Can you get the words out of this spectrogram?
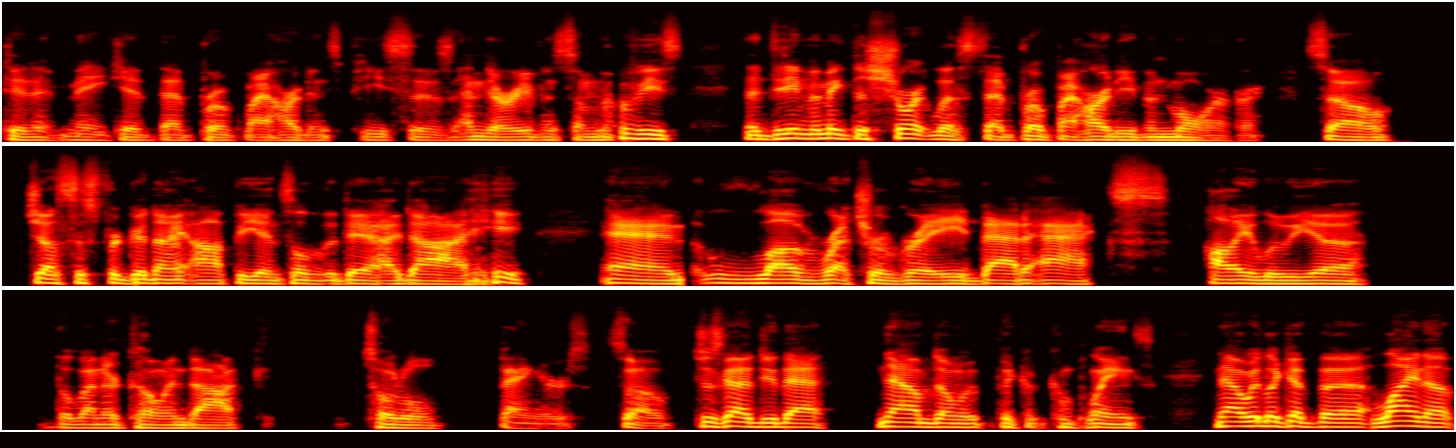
didn't make it that broke my heart in pieces. And there are even some movies that didn't even make the short list that broke my heart even more. So Justice for Goodnight Oppy until the day I die and love retrograde, Bad Axe, hallelujah, the Leonard Cohen doc, total bangers. So just got to do that. Now I'm done with the complaints. Now we look at the lineup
